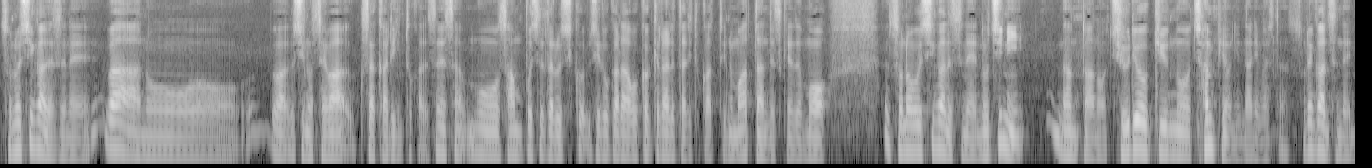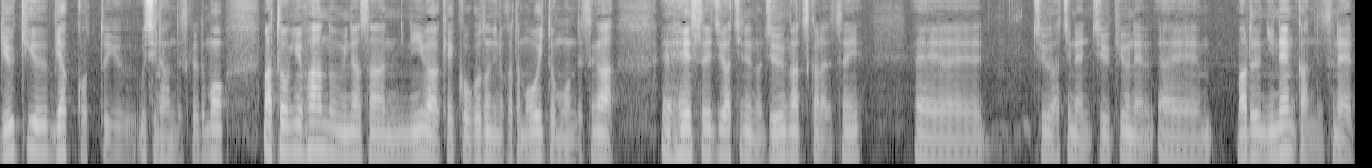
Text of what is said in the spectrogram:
その牛がですねはあのー、牛の世話草刈りとかですねもう散歩してたら後ろから追いかけられたりとかっていうのもあったんですけれどもその牛がですね後になんとあの中量級のチャンピオンになりました。それがですね琉球白虎という牛なんですけれども、まあ、闘牛ファンの皆さんには結構ご存知の方も多いと思うんですが、えー、平成18年の10月からですね、えー、18年、19年、えー、丸2年間ですね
